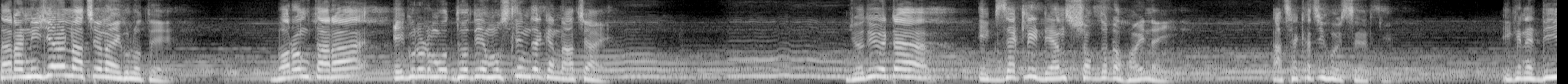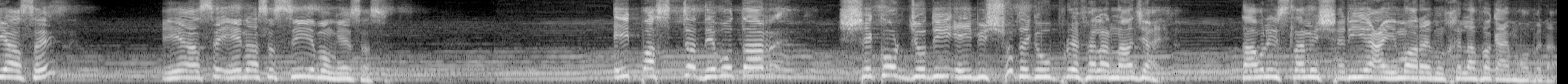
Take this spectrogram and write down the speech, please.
তারা নিজেরা নাচে না এগুলোতে। বরং তারা এগুলোর মধ্য দিয়ে মুসলিমদেরকে নাচায়। যদিও এটা এক্স্যাক্টলি ড্যান্স শব্দটা হয় নাই। কাছাকাছি হয়েছে আর কি। এখানে ডি আছে এ আছে এন আছে সি এবং এস আছে। এই পাঁচটা দেবতার শেকড় যদি এই বিশ্ব থেকে উপরে ফেলা না যায় তাহলে ইসলামী শরিয়া আইমার এবং খেলাফা কায়েম হবে না।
